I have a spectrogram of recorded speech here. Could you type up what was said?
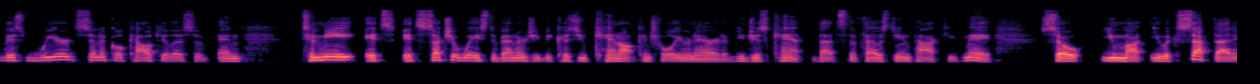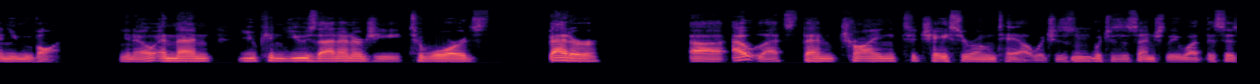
this weird cynical calculus of and to me it's it's such a waste of energy because you cannot control your narrative. You just can't. That's the Faustian pact you've made. So you must you accept that and you move on you know and then you can use that energy towards better uh, outlets than trying to chase your own tail which is Mm. which is essentially what this is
